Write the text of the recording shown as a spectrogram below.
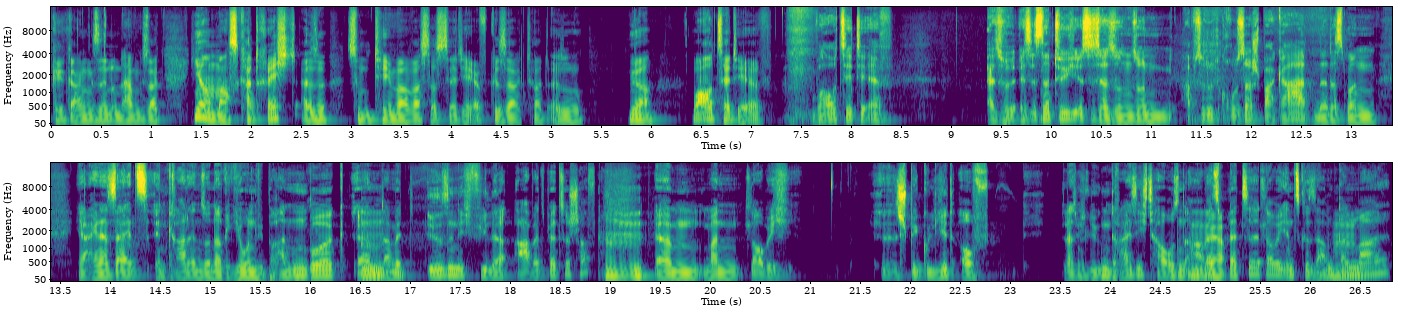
gegangen sind und haben gesagt, ja, Musk hat recht. Also zum Thema, was das ZDF gesagt hat. Also ja, wow, ZDF. Wow, ZDF. Also es ist natürlich, es ist ja so ein, so ein absolut großer Spagat, ne? dass man ja einerseits in, gerade in so einer Region wie Brandenburg ähm, damit irrsinnig viele Arbeitsplätze schafft. Ähm, man, glaube ich, spekuliert auf, lass mich lügen, 30.000 Arbeitsplätze, glaube ich, insgesamt dann mal.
